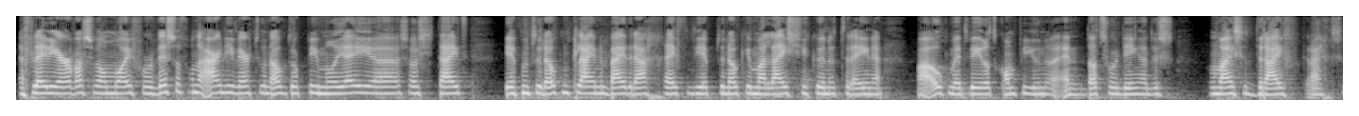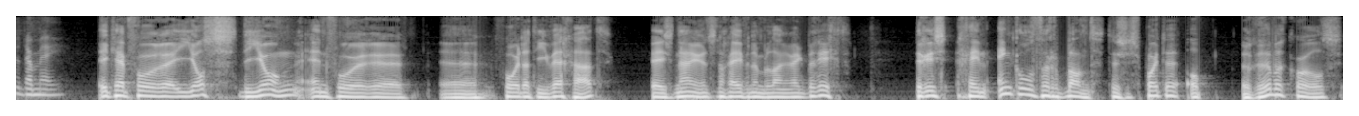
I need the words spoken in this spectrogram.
En verleden jaar was wel mooi voor Wessel van der Aar. Die werd toen ook door Pimelier Sociëteit... die heeft me toen ook een kleine bijdrage gegeven. Die heeft toen ook in Maleisië kunnen trainen. Maar ook met wereldkampioenen en dat soort dingen. Dus onwijs drijf krijgen ze daarmee. Ik heb voor eh, Jos de Jong en voor, eh, eh, voordat hij weggaat... Kees Nuyens nog even een belangrijk bericht. Er is geen enkel verband tussen sporten op rubberkorrels...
